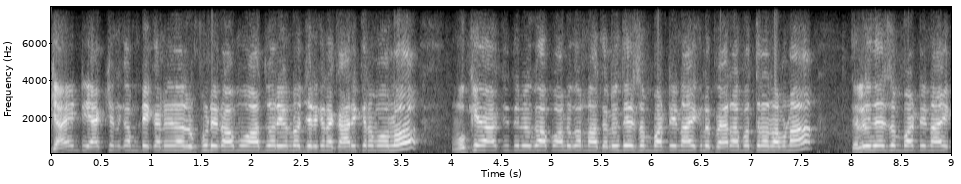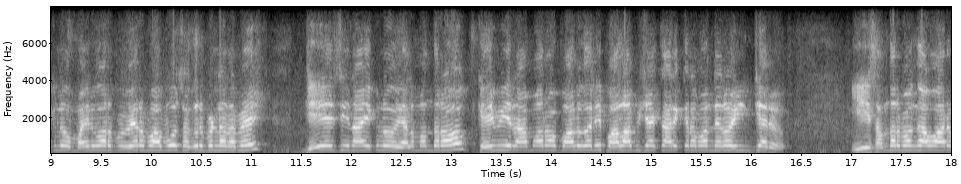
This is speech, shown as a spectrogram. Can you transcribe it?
joint action committee convener Uppudi Ramu ఆధ్వర్యంలో జరిగిన కార్యక్రమంలో ముఖ్య అతిథులుగా పాల్గొన్న తెలుగుదేశం పార్టీ నాయకులు పేరాభద్ర రమణ తెలుగుదేశం పార్టీ నాయకులు మైలవరపు వీరబాబు సగురుపిళ్ళ రమేష్ జేఏసీ నాయకులు యలమందరావు కేవీ రామారావు పాల్గొని పాలాభిషేక కార్యక్రమాన్ని నిర్వహించారు. ఈ సందర్భంగా వారు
